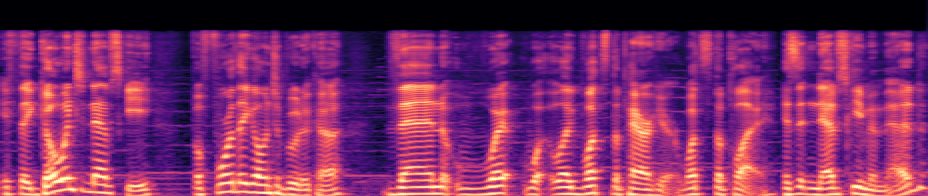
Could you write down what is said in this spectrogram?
If they go into Nevsky before they go into Boudica then what like what's the pair here? What's the play? Is it Nevsky Mehmed?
